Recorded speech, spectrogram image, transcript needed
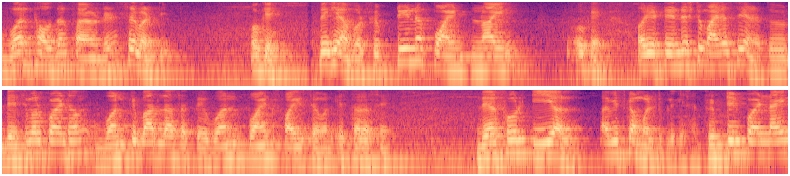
one thousand five hundred and seventy okay देखिए यहाँ पर फिफ्टीन पॉइंट नाइन ओके और ये ten raise to minus three है ना? तो डेसिमल पॉइंट हम वन के बाद ला सकते हैं वन पॉइंट फाइव सेवन इस तरह से. देयर फोर ई एल अब इसका multiplication fifteen point nine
